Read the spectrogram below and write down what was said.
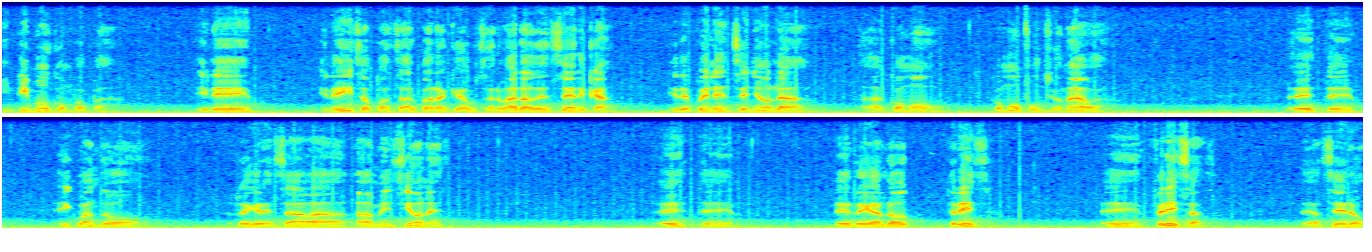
intimó con papá y le le hizo pasar para que observara de cerca y después le enseñó la, cómo, cómo funcionaba. Este, y cuando regresaba a Misiones, este, le regaló tres eh, fresas de acero,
